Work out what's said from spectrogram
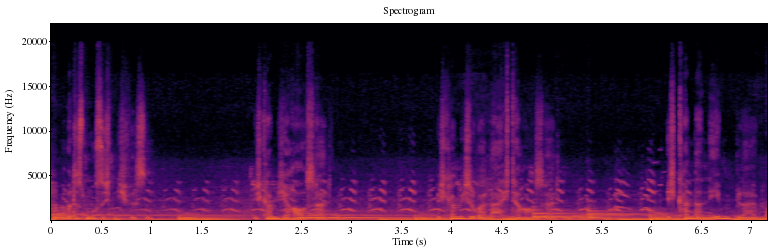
Aber das muss ich nicht wissen. Ich kann mich heraushalten. Ich kann mich sogar leicht heraushalten. Ich kann daneben bleiben.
